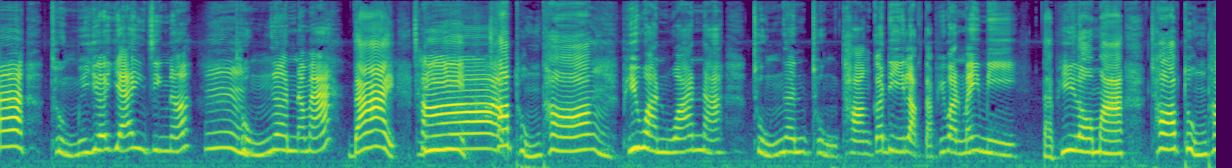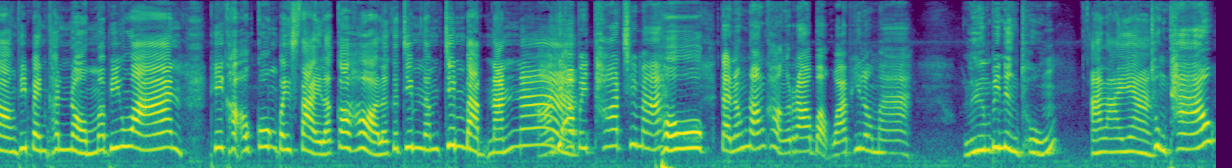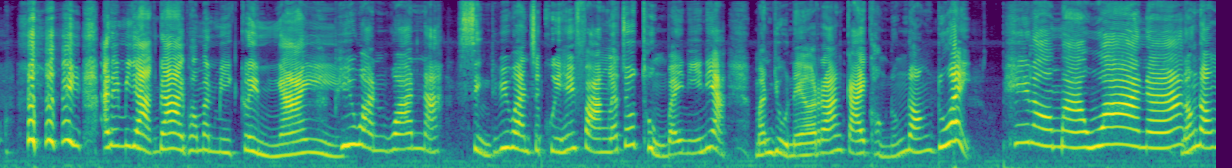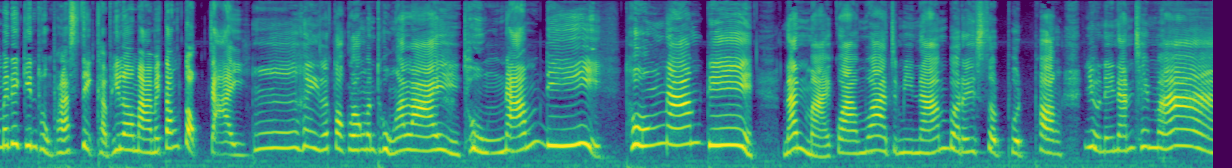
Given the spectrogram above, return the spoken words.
ถุงมีเยอะแยะจริงๆเนอะอืมถุงเงินเอาไหมได้ชอบดีชอบถุงทอง พี่วันว่านนะ ถุงเงินถุงทองก็ดีหรอกแต่พี่วันไม่มีแต่พี่โลมาชอบถุงทองที่เป็นขนมอะพี่วาน ที่เขาเอากุ้งไปใส่แล้วก็ห่อแล้วก็จิ้มน้ำจิ้มแบบนั้นน่ะอ๋อที่เอาไปทอดใช่ไหมถูกแต่น้องๆของเราบอกว่าพี่เรามา ลืมไปหนึ่งถุง อะไรอะถุงเท้า อันนี้ไม่อยากได้ เพราะมันมีกลิ่นไง พี่วันว่านนะสิ่งที่พี่วันจะคุยให้ฟังและเจ้าถุงใบนี้เนี่ย มันอยู่ในร่างกายของน้องๆด้วย พี่เรามาว่านะ น้องๆ ไม่ได้กินถุงพลาสติกค่ะ พี่เรามาไม่ต้องตกใจเอ้ยแล้วตกลงมันถุงอะไร ถุงน้ำดี ถุงน้ำดี นั่นหมายความว่าจะมีน้ำบริสุทธิ์ผุดพองอยู่ในนั้นใช่ไหม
